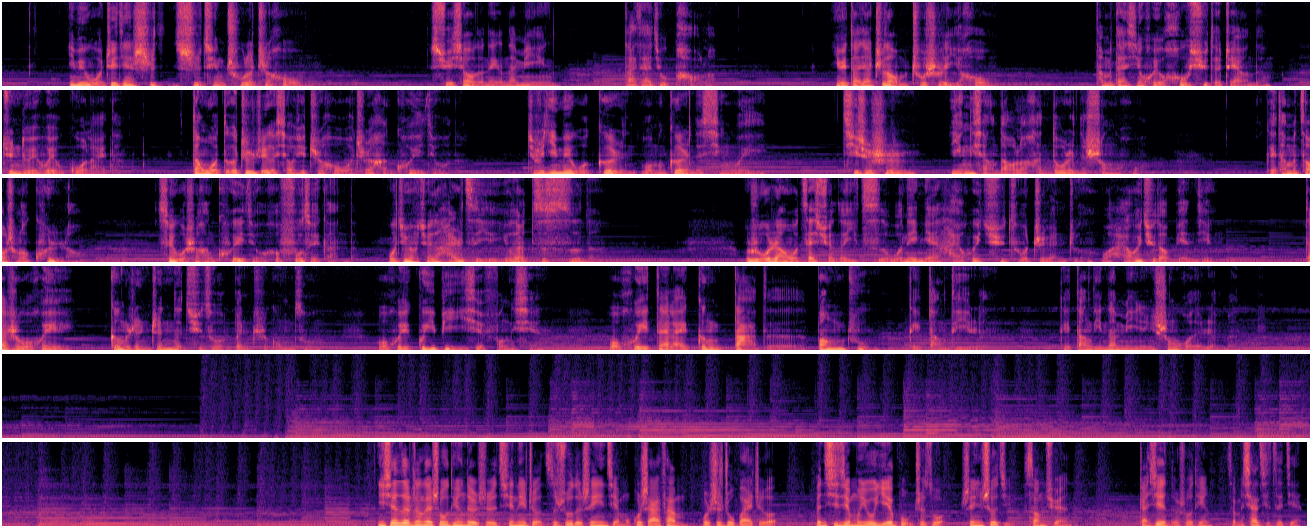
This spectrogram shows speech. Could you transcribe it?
因为我这件事事情出了之后。学校的那个难民营，大家就跑了，因为大家知道我们出事了以后，他们担心会有后续的这样的军队会有过来的。当我得知这个消息之后，我是很愧疚的，就是因为我个人我们个人的行为，其实是影响到了很多人的生活，给他们造成了困扰，所以我是很愧疚和负罪感的。我就觉得还是自己有点自私的。如果让我再选择一次，我那年还会去做志愿者，我还会去到边境，但是我会更认真的去做本职工作，我会规避一些风险，我会带来更大的帮助给当地人，给当地难民营生活的人们。现在正在收听的是《亲历者自述》的声音节目故事 FM，我是主播艾哲。本期节目由野捕制作，声音设计桑泉。感谢你的收听，咱们下期再见。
